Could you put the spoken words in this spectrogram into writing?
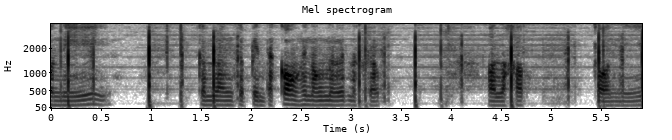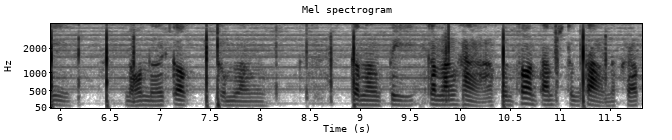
ตอนนี้กำลังจะเป็นตากล้องให้น้องเนิร์ดนะครับ เอาละครับ ตอนนี้น้องเนิร์ดก็กำลังกำลังตีกำลังหาคนซ่อนตามจุดต่างๆนะครับ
